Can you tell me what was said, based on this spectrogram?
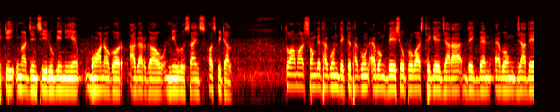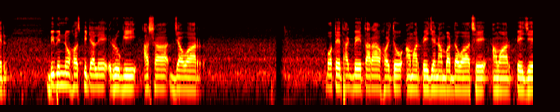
একটি ইমার্জেন্সি রুগী নিয়ে মহানগর আগারগাঁও নিউরো সায়েন্স হসপিটাল তো আমার সঙ্গে থাকুন, দেখতে থাকুন এবং দেশ ও প্রবাস থেকে যারা দেখবেন এবং যাদের বিভিন্ন হসপিটালে রুগী আসা যাওয়ার পথে থাকবে, তারা হয়তো আমার পেজে নাম্বার দেওয়া আছে, আমার পেজে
